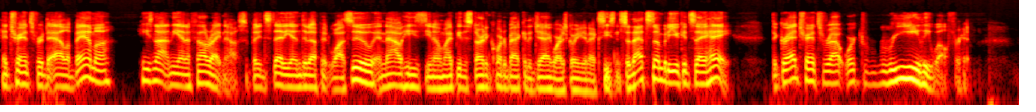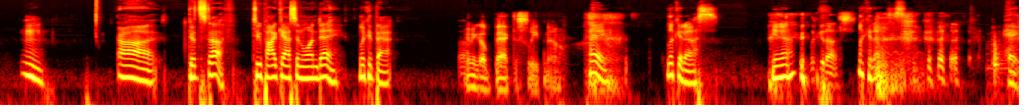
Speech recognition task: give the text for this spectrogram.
had transferred to Alabama, he's not in the NFL right now. So, but instead, he ended up at Wazoo, and now he's you know might be the starting quarterback of the Jaguars going into next season. So that's somebody you could say, hey, the grad transfer route worked really well for him. Mm. Uh, good stuff. Two podcasts in one day. Look at that. I'm gonna go back to sleep now. Hey, look at us. You know? look at us. Look at us. hey,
